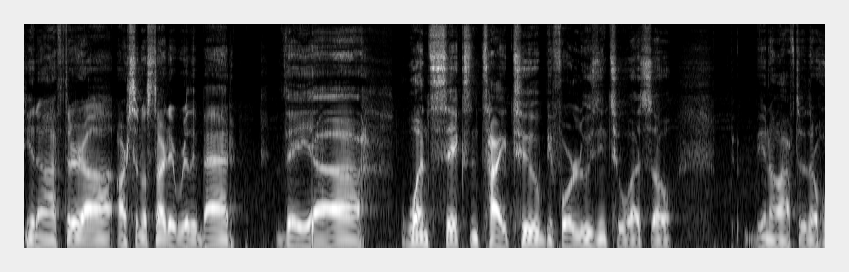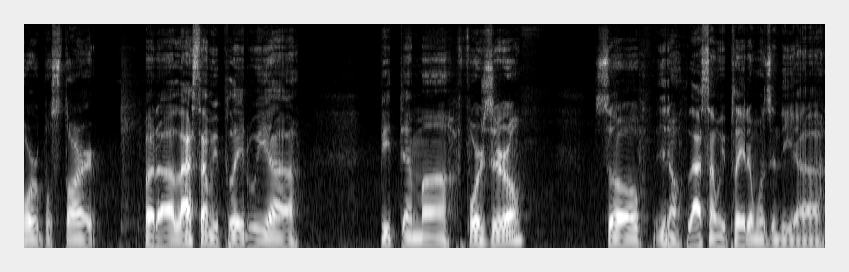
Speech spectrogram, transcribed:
You know, after uh, Arsenal started really bad, they uh, won six and tied two before losing to us. So, you know, after their horrible start. But uh, last time we played, we uh, beat them uh 4-0. So, you know, last time we played them was in the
